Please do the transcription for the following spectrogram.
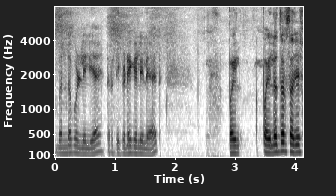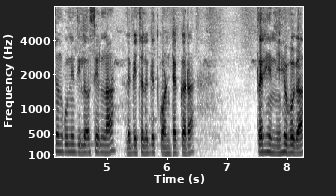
बंद पडलेली आहे तर तिकडे गेलेले आहेत. पहिल पहिलं जर सजेशन कोणी दिलं असेल ना लगेच लगेच कॉन्टॅक्ट करा. तर हे हे बघा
